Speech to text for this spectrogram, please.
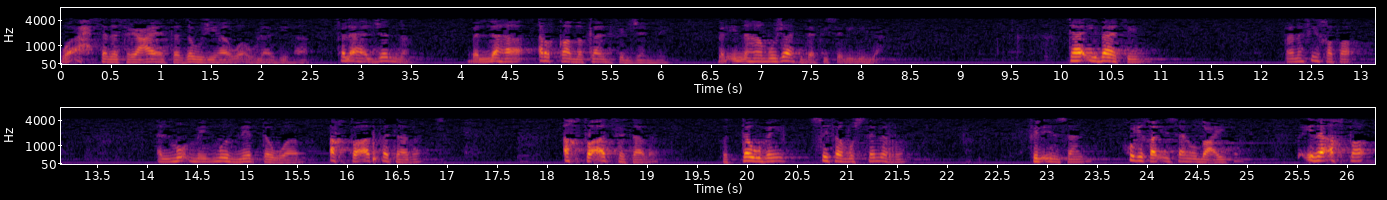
وأحسنت رعاية زوجها وأولادها فلها الجنة بل لها أرقى مكان في الجنة بل إنها مجاهدة في سبيل الله. تائبات أنا في خطأ. المؤمن مذنب تواب. أخطأت فتابت. أخطأت فتابت. والتوبة صفة مستمرة في الإنسان. خلق الإنسان ضعيفا. فإذا أخطأ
